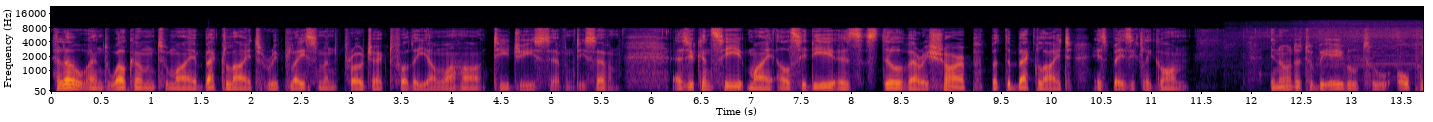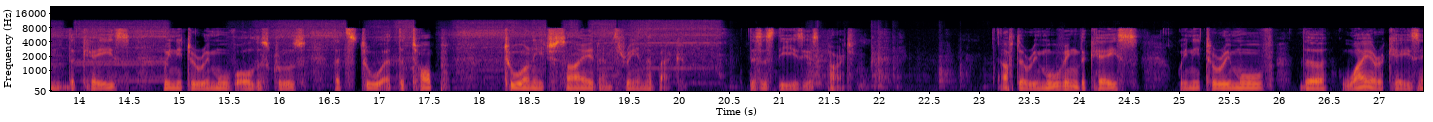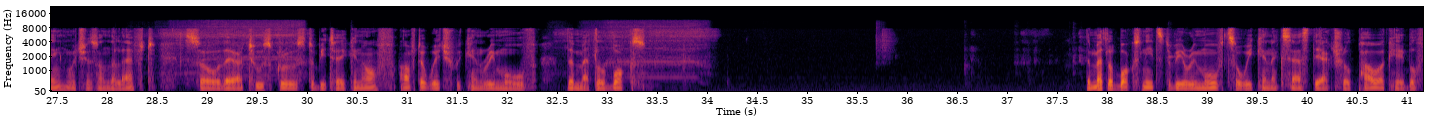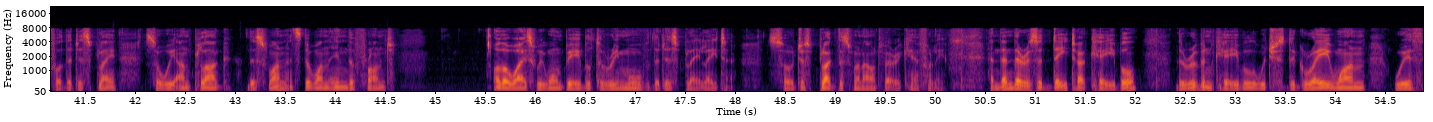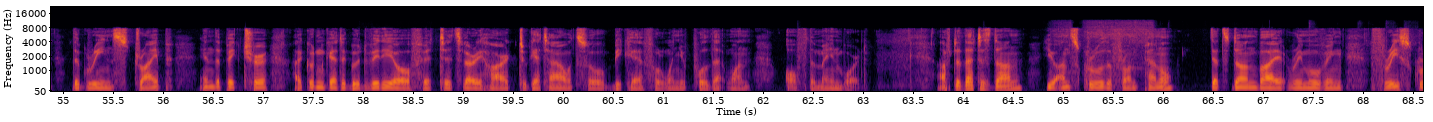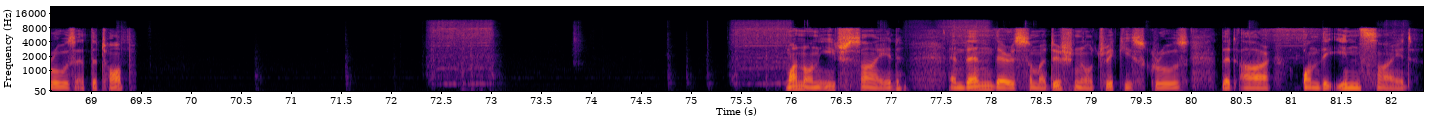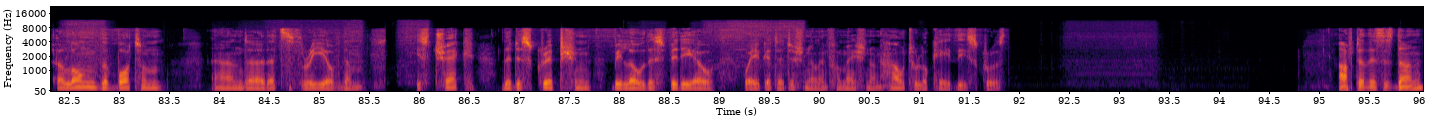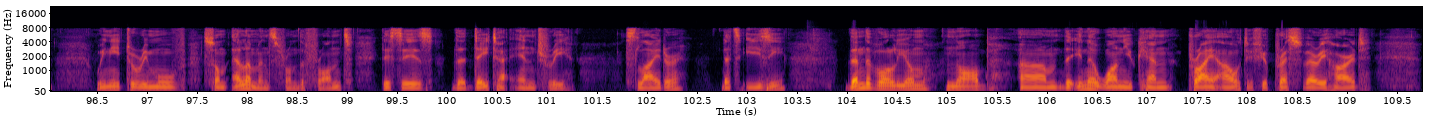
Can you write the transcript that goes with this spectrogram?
Hello and welcome to my backlight replacement project for the Yamaha TG77. As you can see, my LCD is still very sharp, but the backlight is basically gone. In order to be able to open the case, we need to remove all the screws. That's two at the top, two on each side and three in the back. This is the easiest part. After removing the case, we need to remove the wire casing, which is on the left. So there are two screws to be taken off, after which we can remove the metal box. The metal box needs to be removed so we can access the actual power cable for the display. So we unplug this one, it's the one in the front, Otherwise, we won't be able to remove the display later. So just plug this one out very carefully. And then there is a data cable, the ribbon cable, which is the gray one with the green stripe in the picture. I couldn't get a good video of it. It's very hard to get out, so be careful when you pull that one off the mainboard. After that is done, you unscrew the front panel. That's done by removing three screws at the top one on each side and then there's some additional tricky screws that are on the inside along the bottom and uh, that's three of them. Please check the description below this video where you get additional information on how to locate these screws. After this is done, we need to remove some elements from the front. This is the data entry slider. That's easy. Then the volume knob, um, the inner one you can pry out if you press very hard,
